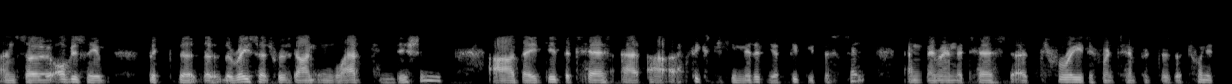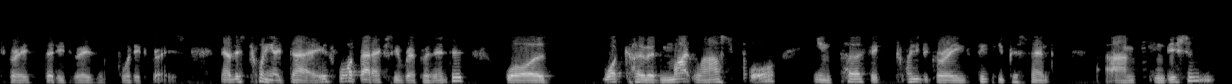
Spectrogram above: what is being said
And so obviously the, the, the research was done in lab conditions. Uh, they did the test at uh, a fixed humidity of 50%, and they ran the test at three different temperatures at 20 degrees, 30 degrees, and 40 degrees. Now, this 28 days, what that actually represented was what COVID might last for in perfect 20 degree, 50% um, condition,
